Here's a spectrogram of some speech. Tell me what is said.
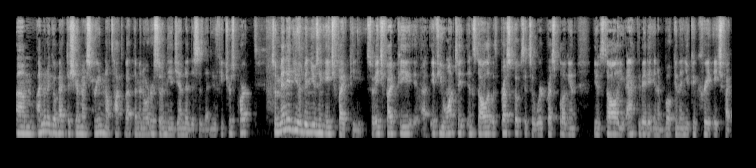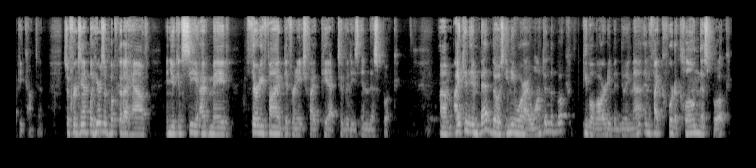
um, I'm going to go back to share my screen and I'll talk about them in order. So in the agenda, this is that new features part. So many of you have been using H5P. So H5P, uh, if you want to install it with Pressbooks, it's a WordPress plugin. You install, you activate it in a book, and then you can create H5P content. So for example, here's a book that I have, and you can see I've made 35 different H5P activities in this book. Um, I can embed those anywhere I want in the book. People have already been doing that. And if I were to clone this book,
